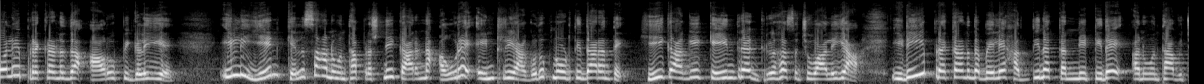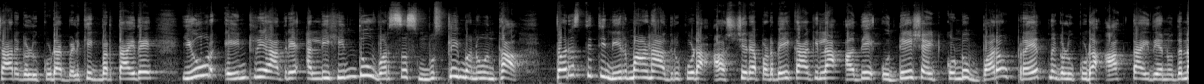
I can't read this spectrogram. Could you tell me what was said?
ಕೊಲೆ ಪ್ರಕರಣದ ಆರೋಪಿಗಳಿಗೆ ಇಲ್ಲಿ ಏನ್ ಕೆಲಸ ಅನ್ನುವಂಥ ಪ್ರಶ್ನೆ ಕಾರಣ ಅವರೇ ಎಂಟ್ರಿ ಆಗೋದಕ್ಕೆ ನೋಡ್ತಿದ್ದಾರಂತೆ. ಹೀಗಾಗಿ ಕೇಂದ್ರ ಗೃಹ ಸಚಿವಾಲಯ ಇಡೀ ಪ್ರಕರಣದ ಮೇಲೆ ಹದ್ದಿನ ಕಣ್ಣಿಟ್ಟಿದೆ ಅನ್ನುವಂಥ ವಿಚಾರಗಳು ಕೂಡ ಬೆಳಕಿಗೆ ಬರ್ತಾ ಇದೆ. ಇವ್ರ ಎಂಟ್ರಿ ಆದ್ರೆ ಅಲ್ಲಿ ಹಿಂದೂ ವರ್ಸಸ್ ಮುಸ್ಲಿಂ ಅನ್ನುವಂಥ ಪರಿಸ್ಥಿತಿ ನಿರ್ಮಾಣ ಆದರೂ ಕೂಡ ಆಶ್ಚರ್ಯ ಪಡಬೇಕಾಗಿಲ್ಲ. ಅದೇ ಉದ್ದೇಶ ಇಟ್ಕೊಂಡು ಬರೋ ಪ್ರಯತ್ನಗಳು ಕೂಡ ಆಗ್ತಾ ಇದೆ ಅನ್ನೋದನ್ನ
